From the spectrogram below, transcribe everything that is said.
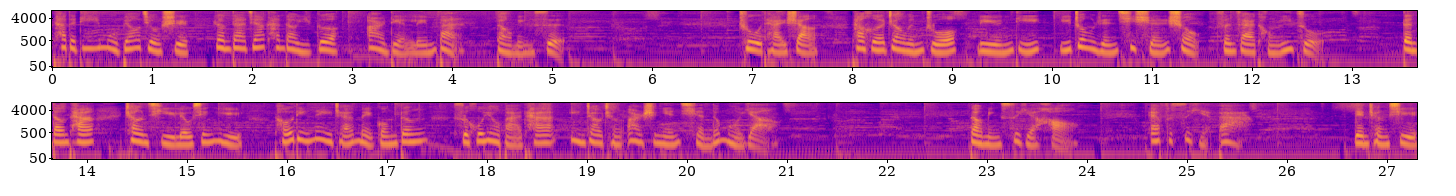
他的第一目标就是让大家看到一个二点零版道明寺。舞台上，他和赵文卓、李云迪一众人气选手分在同一组，但当他唱起《流星雨》，头顶那盏镁光灯似乎又把他映照成二十年前的模样。道明寺也好，F 四也罢，言承旭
